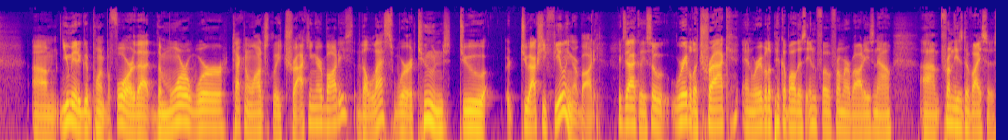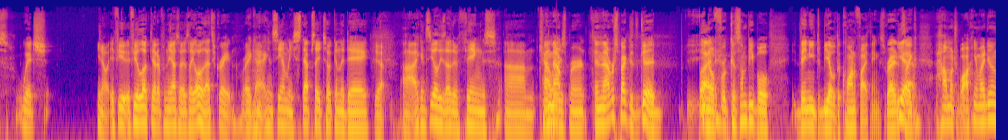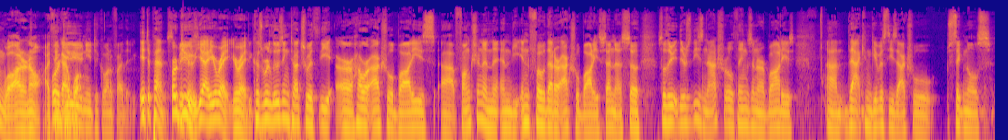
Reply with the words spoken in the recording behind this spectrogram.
Um, you made a good point before that the more we're technologically tracking our bodies, the less we're attuned to to actually feeling our body. Exactly. So we're able to track and we're able to pick up all this info from our bodies now um, from these devices, which you know, if you if you looked at it from the outside, it's like, oh, that's great, right? I can see how many steps I took in the day. Yeah. uh, I can see all these other things, um, calories that, burnt. In that respect, it's good. You But- know, because some people they need to be able to quantify things, right? It's Yeah. like how much walking am I doing? Well, I don't know. I Or think do I you need to quantify that? It depends. or do because- yeah? You're right. You're right. because we're losing touch with the or how our actual bodies uh, function and the, and the info that our actual bodies send us. So so there, there's these natural things in our bodies um, that can give us these actual signals.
